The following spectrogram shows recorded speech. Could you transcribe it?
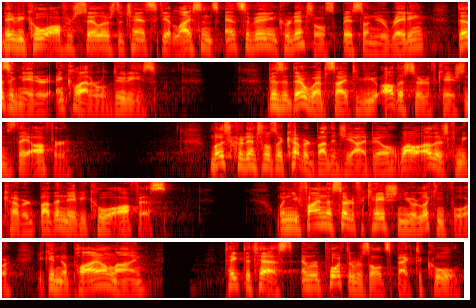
Navy Cool offers sailors the chance to get license and civilian credentials based on your rating, designator, and collateral duties. Visit their website to view all the certifications they offer. Most credentials are covered by the GI Bill, while others can be covered by the Navy Cool office. When you find the certification you're looking for, you can apply online, take the test, and report the results back to Cool.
